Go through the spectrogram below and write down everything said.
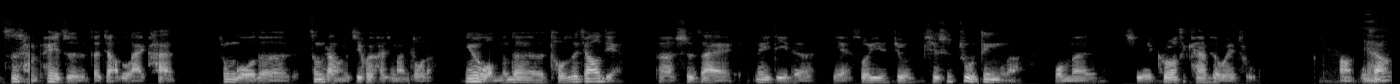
资产配置的角度来看，中国的增长的机会还是蛮多的。因为我们的投资焦点，呃，是在内地的也，所以就其实注定了我们是 growth capital 为主。啊，你像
